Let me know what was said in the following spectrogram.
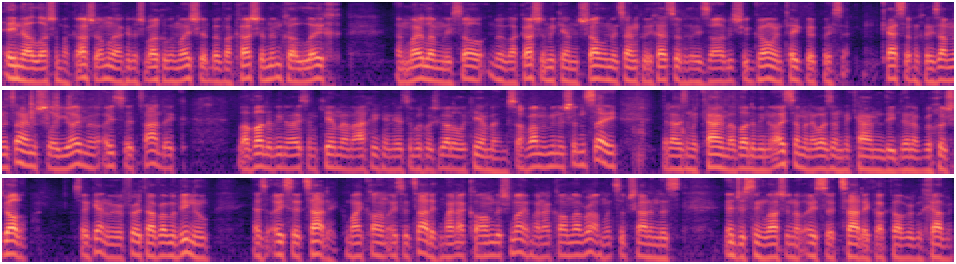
Eina lashon Bakasha Amalek Kadosh Baruch Hu Moshe Bevakasha Mimcha Leich You should go and take the Kesef Lavad and B'Chush Gadol Kiyam Mem. So Avram shouldn't say that I was Mekayim Avad Avinu and I wasn't Mekayim the din of B'Chush Gadol. So again, we refer to Avram Avinu as Oisei Tzadik. Why call him Oisei Tzadik? Why not call him B'Shmai? Why not call him Avram? What's the shot in this interesting lashon of Oisei Tzadik Akavar B'Chavim?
